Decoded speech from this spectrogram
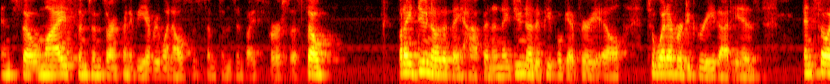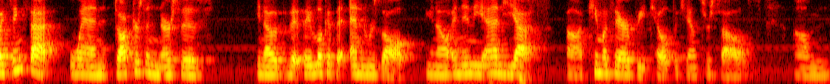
And so my symptoms aren't going to be everyone else's symptoms and vice versa. So, but I do know that they happen. And I do know that people get very ill to whatever degree that is. And so I think that when doctors and nurses, you know, they, they look at the end result, you know, and in the end, yes, uh, chemotherapy killed the cancer cells. Um,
